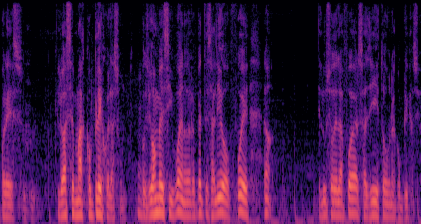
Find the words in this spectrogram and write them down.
Por eso. Que lo hace más complejo el asunto. Porque si vos me decís, bueno, de repente salió, fue... No, el uso de la fuerza allí es toda una complicación.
